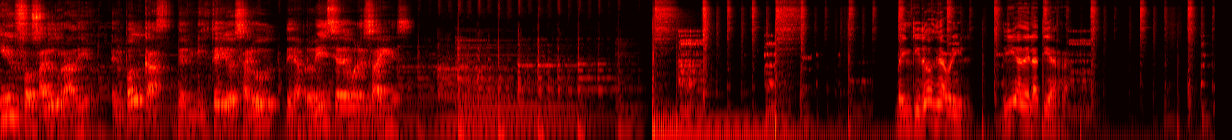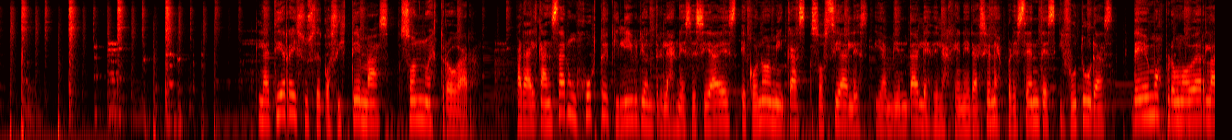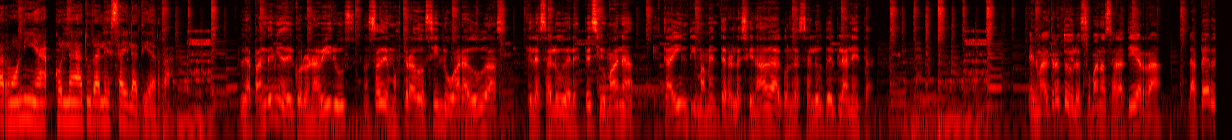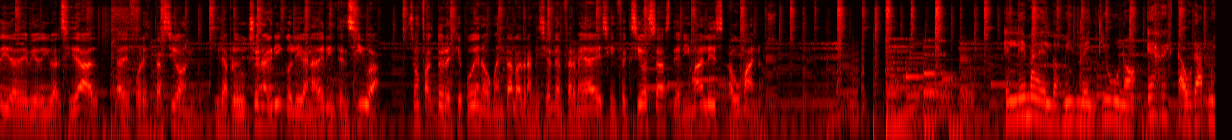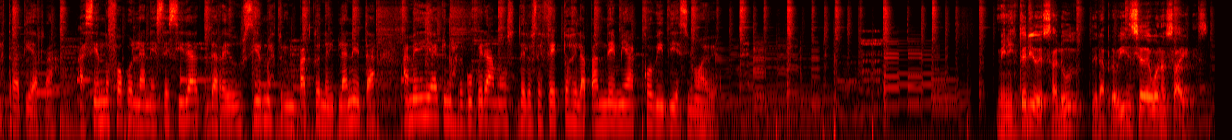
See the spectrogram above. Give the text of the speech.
Info Salud Radio, el podcast del Ministerio de Salud de la provincia de Buenos Aires. ...22 de abril, Día de la Tierra. La Tierra y sus ecosistemas son nuestro hogar. Para alcanzar un justo equilibrio entre las necesidades económicas, sociales y ambientales de las generaciones presentes y futuras, debemos promover la armonía con la naturaleza y la Tierra. La pandemia del coronavirus nos ha demostrado sin lugar a dudas que la salud de la especie humana está íntimamente relacionada con la salud del planeta. El maltrato de los humanos a la Tierra, la pérdida de biodiversidad, la deforestación y la producción agrícola y ganadera intensiva son factores que pueden aumentar la transmisión de enfermedades infecciosas de animales a humanos. El lema del 2021 es restaurar nuestra tierra, haciendo foco en la necesidad de reducir nuestro impacto en el planeta a medida que nos recuperamos de los efectos de la pandemia COVID-19. Ministerio de Salud de la Provincia de Buenos Aires.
